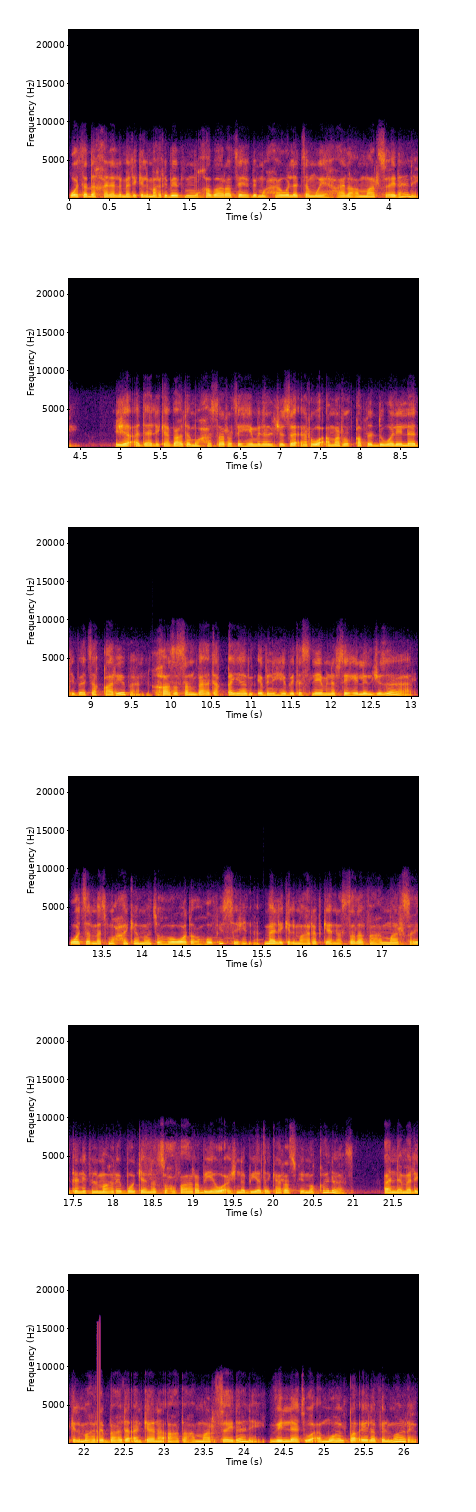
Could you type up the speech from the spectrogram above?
وتدخل الملك المغربي بمخابراته بمحاولة تمويه على عمار سعيداني جاء ذلك بعد محاصرته من الجزائر وأمر القبض الدولي اللاذبة قريبا خاصة بعد قيام ابنه بتسليم نفسه للجزائر. وتمت محاكمته ووضعه في السجن. ملك المغرب كان استضاف عمار سعيداني في المغرب وكانت صحف عربية وأجنبية ذكرت في مقالات أن ملك المغرب بعد أن كان أعطى عمار سعيداني فيلات وأموال طائلة في المغرب.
